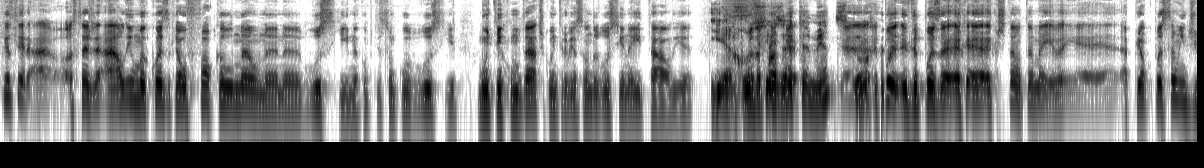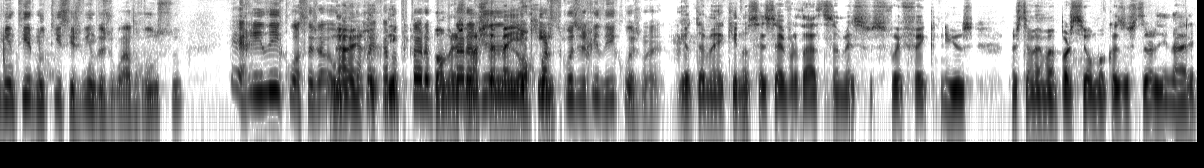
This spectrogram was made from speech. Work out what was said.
Quer dizer, há, ou seja, há ali uma coisa que é o foco alemão na, na, Rússia e na competição com a Rússia, muito incomodados com a intervenção da Rússia na Itália. E a Rússia, a própria, exatamente. Eh, depois, depois a, a, questão também, eh, a preocupação em desmentir notícias vindas do lado russo é ridículo, ou seja, não, é acaba por estar a, Bom, a, a, aqui, de coisas ridículas, não é? Eu também aqui, não sei se é verdade, se foi fake news, mas também me apareceu uma coisa extraordinária,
